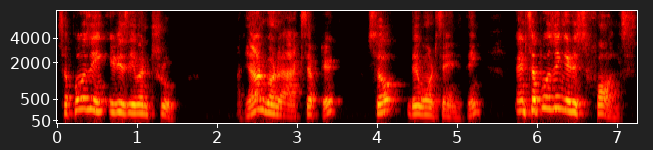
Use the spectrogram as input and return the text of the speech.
Supposing it is even true, they're not going to accept it, so they won't say anything. And supposing it is false,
